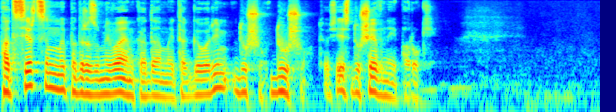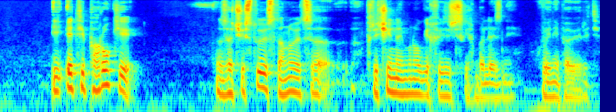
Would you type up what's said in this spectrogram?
Под сердцем мы подразумеваем, когда мы так говорим, душу, душу. То есть есть душевные пороки. И эти пороки зачастую становятся причиной многих физических болезней. Вы не поверите.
